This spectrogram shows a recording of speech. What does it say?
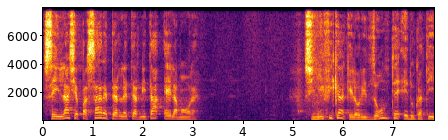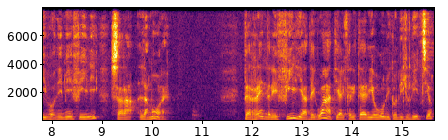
se lascia passare per l'eternità è l'amore, significa che l'orizzonte educativo dei miei figli sarà l'amore, per rendere i figli adeguati al criterio unico di giudizio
